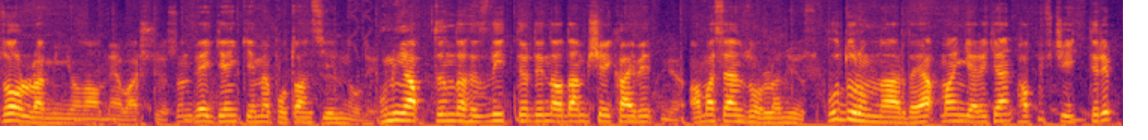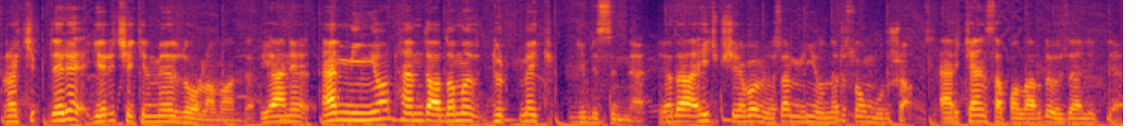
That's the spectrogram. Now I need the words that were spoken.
zorla minyon almaya başlıyorsun ve gank yeme potansiyelin oluyor. Bunu yaptığında hızlı ittirdiğinde adam bir şey kaybetmiyor. Ama sen zorlanıyorsun. Bu durumlarda yapman gereken hafifçe ittirip rakipleri geri çekilmeye zorlamandır. Yani hem minyon hem de adamı dürtmek gibisinden. Ya da hiçbir şey yapamıyorsan minyonları son vuruş at. Erken safhalarda özellikle.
